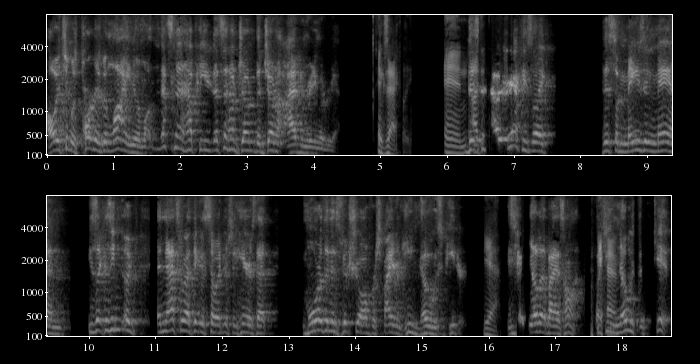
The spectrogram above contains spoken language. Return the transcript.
all he took was Parker's been lying to him. That's not how Peter. That's not how Jonah, the Jonah I've been reading would react. exactly. And This I- is how he react. He's like this amazing man. He's like because he like, and that's what I think is so interesting here is that more than his vitriol for Spider-Man, he knows Peter. yeah, He's gonna yell that by his aunt. Like Yeah. he knows this kid.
